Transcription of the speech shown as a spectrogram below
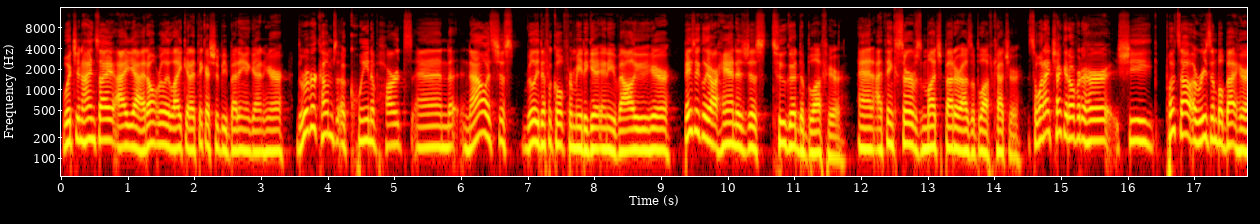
which in hindsight, I yeah, I don't really like it. I think I should be betting again here. The river comes a queen of hearts, and now it's just really difficult for me to get any value here. Basically, our hand is just too good to bluff here and I think serves much better as a bluff catcher. So when I check it over to her, she puts out a reasonable bet here,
